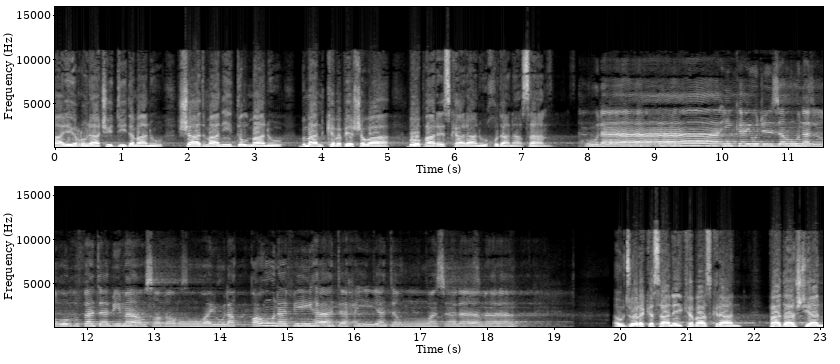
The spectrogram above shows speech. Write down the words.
مایەی ڕووناچی دیدەمان و شادمانی دڵمان و بمان کە بە پێشەوە بۆ پارێزکاران و خوداناسان. أولئك يجزون الغرفة بما صبروا ويلقون فيها تحية وسلاما. ئەو جۆرە کەسانەی کە باسکران پاداشتیان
